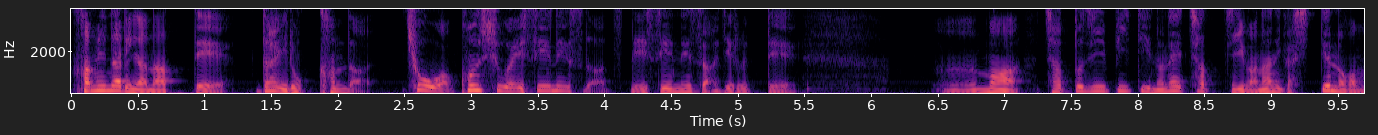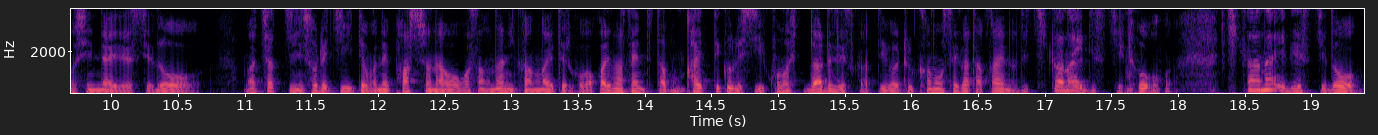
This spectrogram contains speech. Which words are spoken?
雷が鳴って、第6巻だ。今日は、今週は SNS だっつって SNS 上げるって、うん、まあ、チャット GPT のね、チャッチーは何か知ってんのかもしれないですけど、まあ、チャッチにそれ聞いてもね、パッション長岡さんは何考えてるか分かりませんって多分返ってくるし、この人誰ですかって言われる可能性が高いので聞かないですけど、聞かないですけど、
